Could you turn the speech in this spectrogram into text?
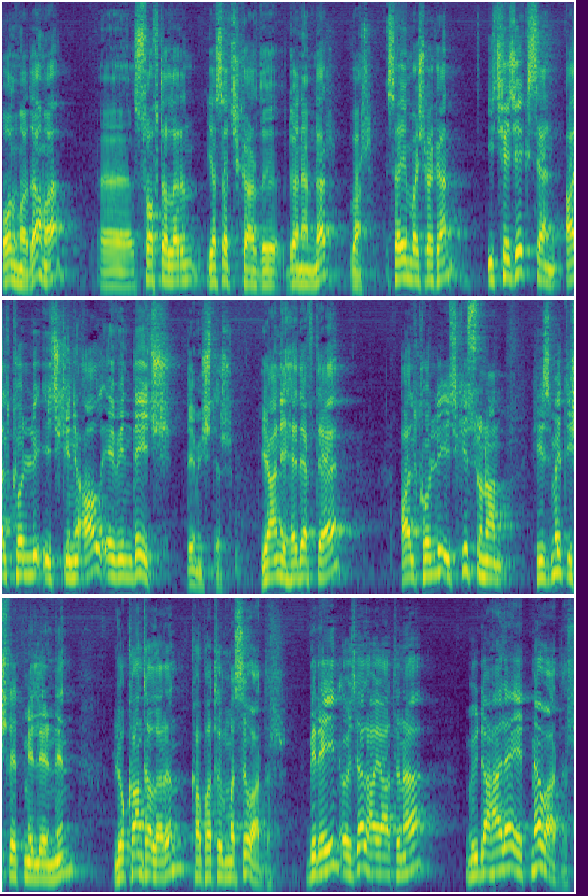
olmadı ama e, softaların yasa çıkardığı dönemler var. Sayın Başbakan içeceksen alkollü içkini al evinde iç demiştir. Yani hedefte alkollü içki sunan hizmet işletmelerinin lokantaların kapatılması vardır. Bireyin özel hayatına müdahale etme vardır.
